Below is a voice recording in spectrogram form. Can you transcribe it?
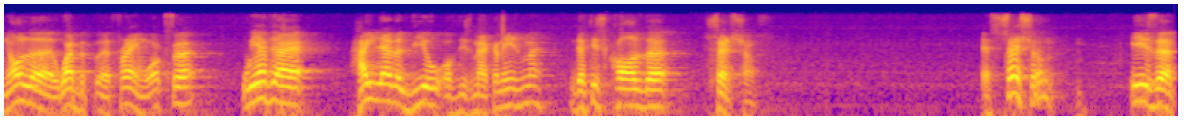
in all uh, web uh, frameworks, we have a high-level view of this mechanism that is called sessions. A session is a,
